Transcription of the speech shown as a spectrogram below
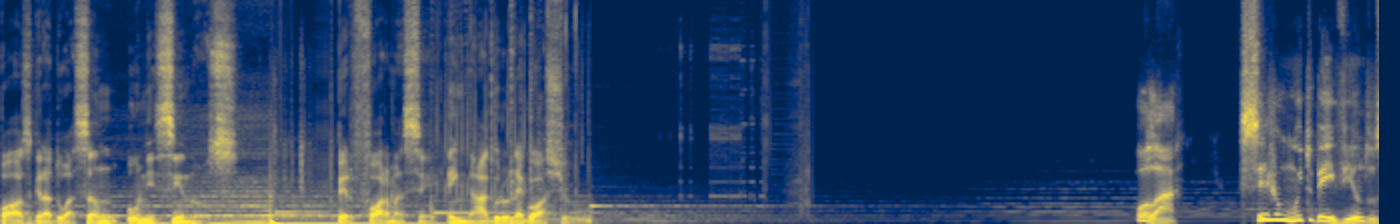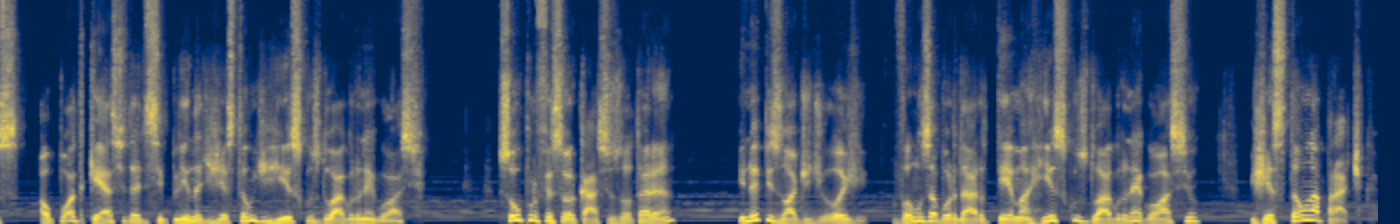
Pós-graduação Unicinos. Performance em agronegócio. Olá, sejam muito bem-vindos ao podcast da disciplina de Gestão de Riscos do Agronegócio. Sou o professor Cássio Zotaran e no episódio de hoje vamos abordar o tema Riscos do Agronegócio, Gestão na Prática.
